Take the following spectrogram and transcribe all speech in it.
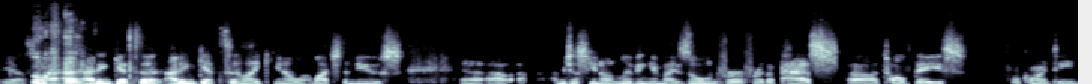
yeah. So I, Okay. I, I didn't get to, I didn't get to like you know watch the news. Uh, I, I'm just you know living in my zone for for the past uh, 12 days for quarantine.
